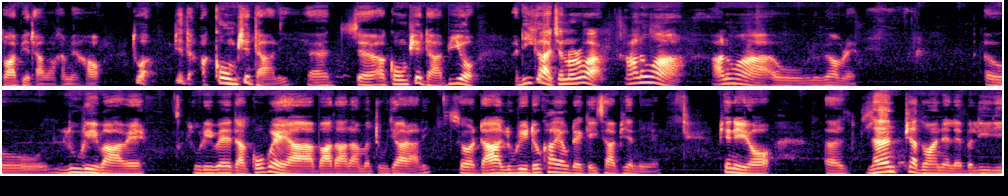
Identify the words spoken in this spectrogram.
သွားပြစ်တာပါခင်ဗျာဟုတ်သူကပြစ်တာအကုန်ဖြစ်တာလीအဲအကုန်ဖြစ်တာပြီးတော့အဓိကကျွန်တော်တို့ကအားလုံးကအားလုံးကဟိုဘယ်လိုပြောမလဲဟိုလူတွေပါပဲလူတွေပဲဒါကိုးကွယ်ရာဘာသာတာမတူကြတာလीဆိုတော့ဒါကလူတွေဒုက္ခရောက်တဲ့ကိစ္စဖြစ်နေရဖြစ်နေတော့အဲလမ်းဖြတ်သွားနေလဲဗလီဒီ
